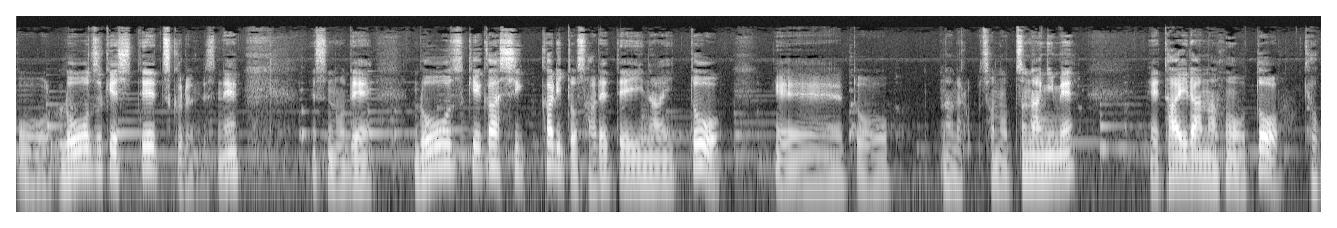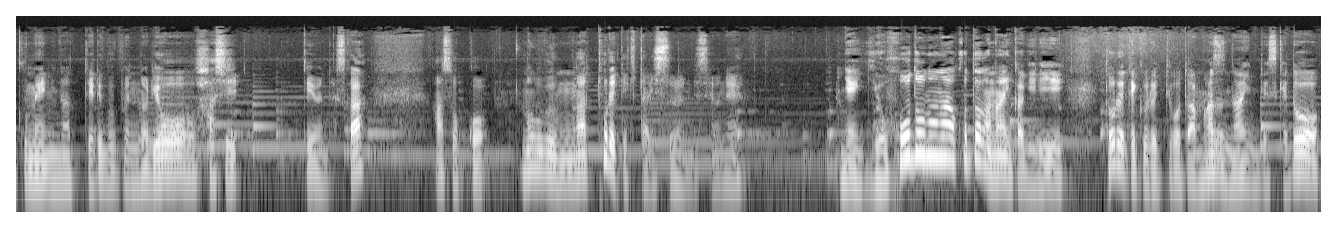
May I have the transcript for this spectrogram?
こうロー付けして作るんですね。ですのでロー付けがしっかりとされていないとえっ、ー、となんだろうそのつなぎ目、えー、平らな方と曲面になってる部分の両端っていうんですかあそこの部分が取れてきたりするんですよね。ね、よほどのなことがない限り取れてくるってことはまずないんですけど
